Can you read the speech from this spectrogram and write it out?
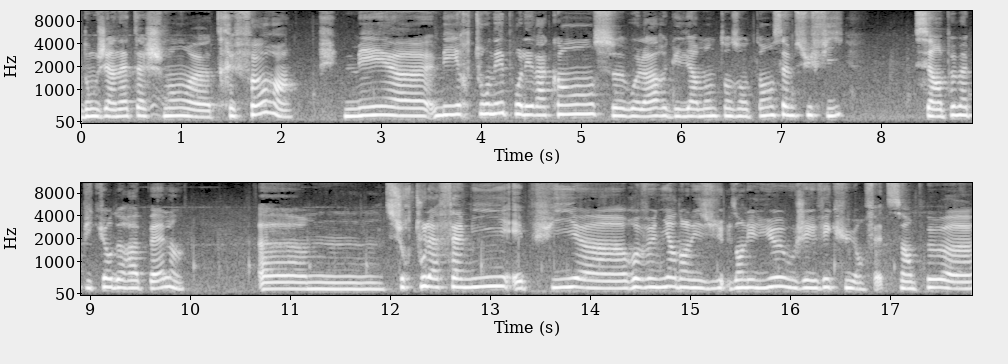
Donc j'ai un attachement très fort. Mais, mais y retourner pour les vacances, voilà, régulièrement de temps en temps, ça me suffit. C'est un peu ma piqûre de rappel. Euh, surtout la famille et puis euh, revenir dans les, dans les lieux où j'ai vécu en fait. C'est un peu, euh,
